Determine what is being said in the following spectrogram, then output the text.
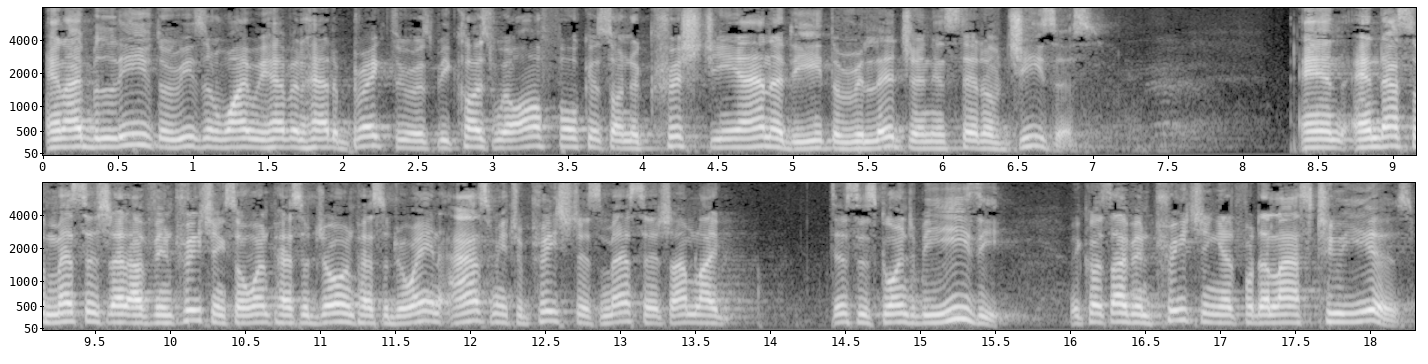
And I believe the reason why we haven't had a breakthrough is because we're all focused on the Christianity, the religion, instead of Jesus. And, and that's the message that I've been preaching. So when Pastor Joe and Pastor Dwayne asked me to preach this message, I'm like, this is going to be easy because I've been preaching it for the last two years.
